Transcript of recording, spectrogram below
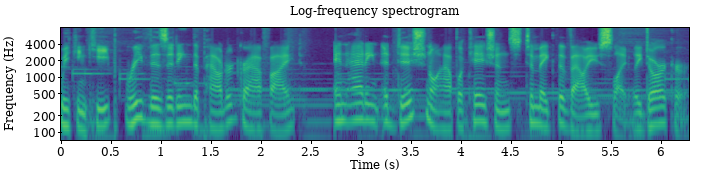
We can keep revisiting the powdered graphite and adding additional applications to make the value slightly darker.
